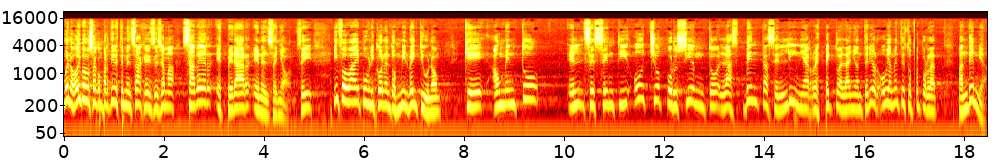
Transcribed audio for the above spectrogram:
Bueno, hoy vamos a compartir este mensaje que se llama Saber esperar en el Señor. ¿sí? Infobae publicó en el 2021 que aumentó el 68% las ventas en línea respecto al año anterior. Obviamente esto fue por la pandemia.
